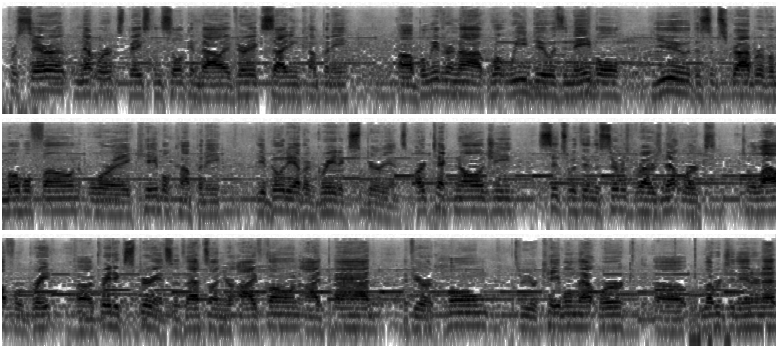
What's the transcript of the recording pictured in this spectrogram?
Procera Networks, based in Silicon Valley, very exciting company. Uh, believe it or not, what we do is enable you, the subscriber of a mobile phone or a cable company, the ability to have a great experience. Our technology sits within the service providers networks to allow for great, uh, great experience. If that's on your iPhone, iPad, if you're at home through your cable network, uh, leveraging the internet,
